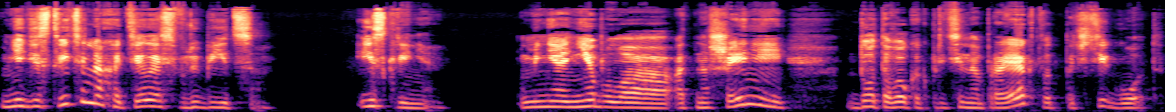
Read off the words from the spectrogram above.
Мне действительно хотелось влюбиться. Искренне. У меня не было отношений до того, как прийти на проект, вот почти год.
